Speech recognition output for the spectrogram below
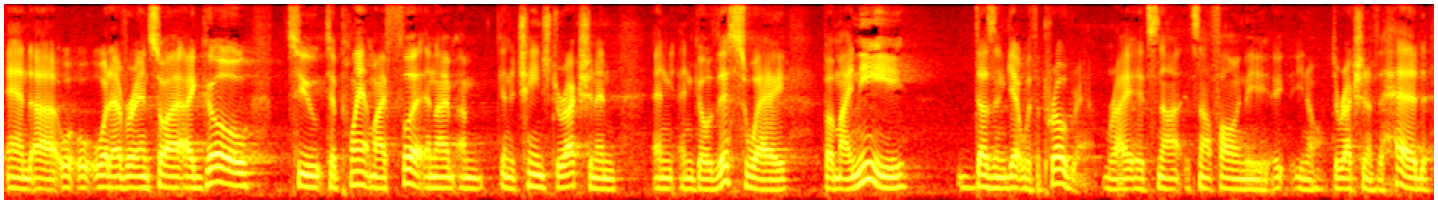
and uh, w- whatever. And so I, I, go to to plant my foot, and I'm, I'm going to change direction and and and go this way, but my knee doesn't get with the program, right? It's not, it's not following the you know, direction of the head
